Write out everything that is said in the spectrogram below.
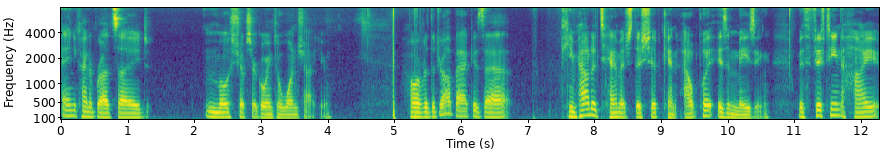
any kind of broadside, most ships are going to one shot you. However, the drawback is that the amount of damage this ship can output is amazing. With 15 high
